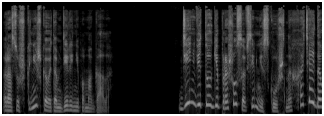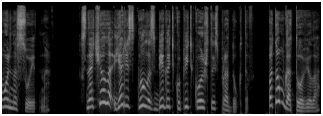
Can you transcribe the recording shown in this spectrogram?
раз уж книжка в этом деле не помогала. День в итоге прошел совсем не скучно, хотя и довольно суетно. Сначала я рискнула сбегать купить кое-что из продуктов. Потом готовила.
